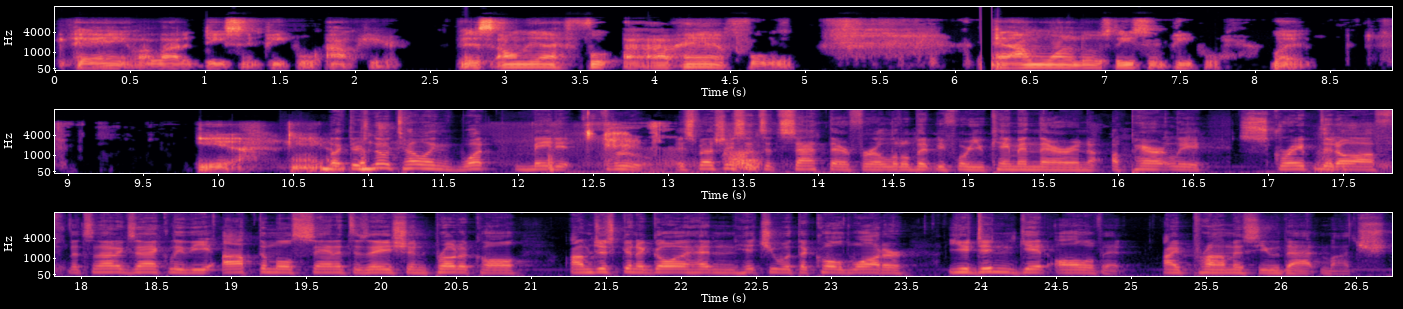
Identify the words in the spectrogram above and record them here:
There ain't a lot of decent people out here. It's only a, fu- a handful, and I'm one of those decent people. But yeah, yeah. Like, there's no telling what made it through, especially since it sat there for a little bit before you came in there and apparently scraped it off. That's not exactly the optimal sanitization protocol. I'm just gonna go ahead and hit you with the cold water. You didn't get all of it. I promise you that much.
